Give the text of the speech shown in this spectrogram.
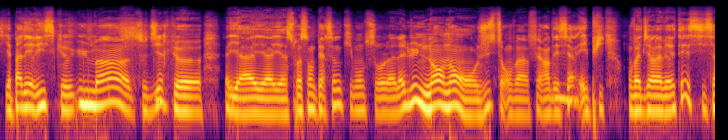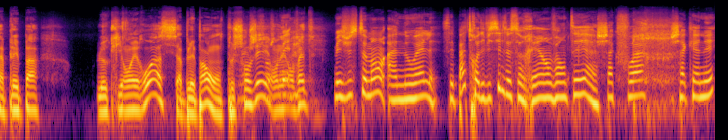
il n'y a pas des risques humains de se dire que il y a, il y, a, il y a 60 personnes qui sur la, la lune. Non, non, on- juste on va faire un dessert Mm. et puis on va dire la vérité. Si ça plaît pas, le client est roi. Si ça plaît pas, on peut changer. On est en fait. Mais justement, à Noël, c'est pas trop difficile de se réinventer à chaque fois, chaque année?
